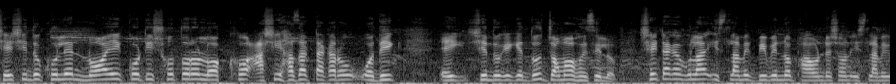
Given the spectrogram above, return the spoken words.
সেই সিন্ধুক খুলে নয় কোটি সতেরো লক্ষ আশি হাজার টাকারও অধিক এই সিন্ধুকে কিন্তু জমা হয়েছিল। সেই টাকাগুলা ইসলামিক বিভিন্ন ফাউন্ডেশন, ইসলামিক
